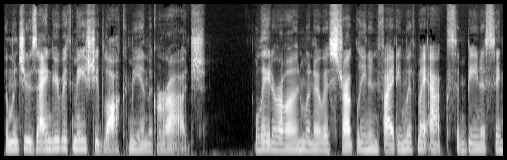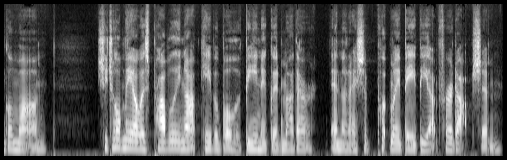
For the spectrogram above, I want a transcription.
And when she was angry with me, she'd lock me in the garage. Later on, when I was struggling and fighting with my ex and being a single mom, she told me I was probably not capable of being a good mother and that I should put my baby up for adoption.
